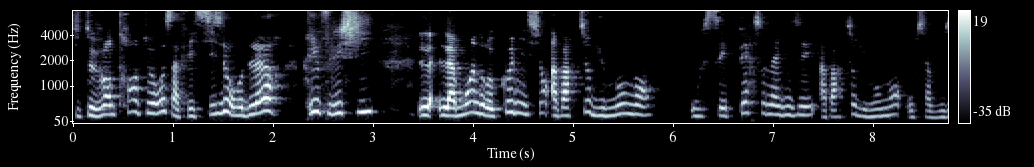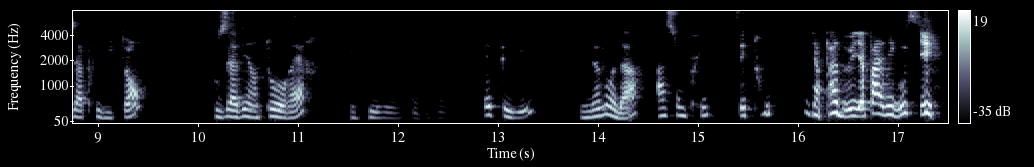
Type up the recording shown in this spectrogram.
tu te vends 30 euros, ça fait 6 euros de l'heure. Réfléchis. La, moindre commission, à partir du moment où c'est personnalisé, à partir du moment où ça vous a pris du temps, vous avez un taux horaire et vous, vous, faites payer une œuvre d'art à son prix. C'est tout. Il n'y a pas de, il a pas à négocier.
